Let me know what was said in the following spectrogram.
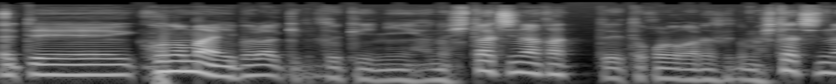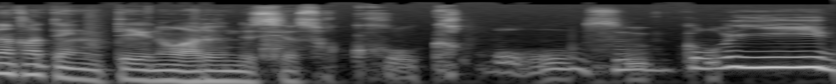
えでこの前茨城行った時にあのひたちなかってところがあるんですけどもひたちなか店っていうのがあるんですよ。そこがもうすごい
